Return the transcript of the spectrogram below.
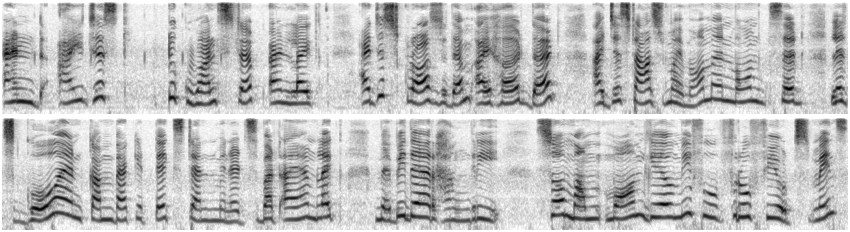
and i just took one step and like I just crossed them. I heard that. I just asked my mom, and mom said, Let's go and come back. It takes 10 minutes. But I am like, maybe they are hungry. So, mom, mom gave me fruit fruits, means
